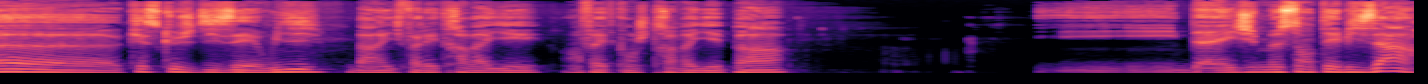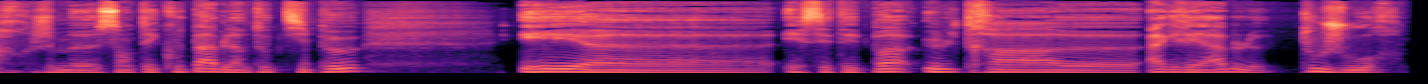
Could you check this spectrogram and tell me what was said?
Euh, Qu'est-ce que je disais? Oui, bah il fallait travailler. En fait quand je travaillais pas, ben, je me sentais bizarre, je me sentais coupable un tout petit peu. Et, euh, et c'était pas ultra agréable toujours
